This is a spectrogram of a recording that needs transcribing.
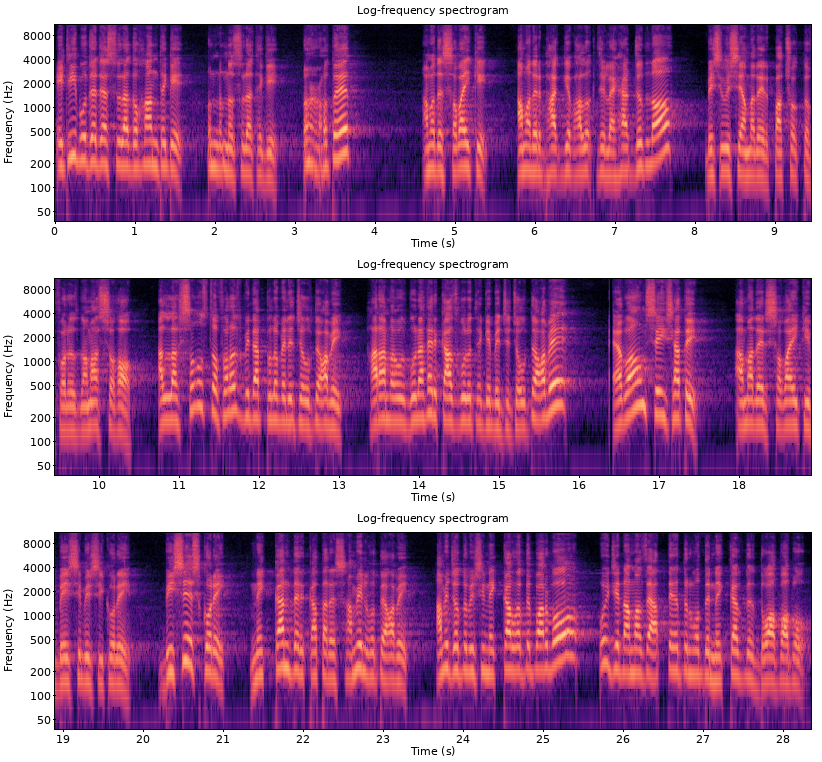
এটি বোঝা যায় সুরা দোকান থেকে, অন্যান্য সুরা থেকে। অতএব আমাদের সবাইকে আমাদের ভাগ্যে ভালো কিছু লেখার জন্য বেশি বেশি আমাদের পাঁচক্ত ফরজ নামাজ সহ আল্লাহর সমস্ত ফরজ বিধাতগুলো মেনে চলতে হবে। হারাম এবং গুনাহের কাজগুলো থেকে বেঁচে চলতে হবে। এবং সেই সাথে আমাদের সবাইকে বেশি বেশি করে, বিশেষ করে নেককানদের কাতারে সামিল হতে হবে। আমি যত বেশি নেককার হতে পারব, ওই যে নামাজে আত্মীয়তার মধ্যে নেককারদের দোয়া পাবো,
